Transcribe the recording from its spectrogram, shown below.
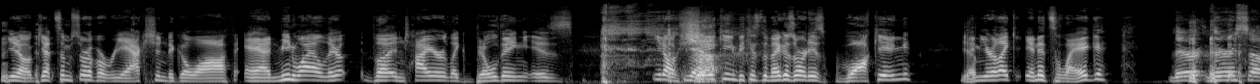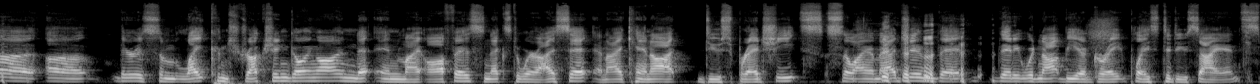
you know, get some sort of a reaction to go off and meanwhile the entire like building is you know, Yeah. shaking because the Megazord is walking Yep. and you're like in its leg. There, there's uh, uh, there is some light construction going on in my office next to where I sit, and I cannot do spreadsheets. So I imagine that that it would not be a great place to do science.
